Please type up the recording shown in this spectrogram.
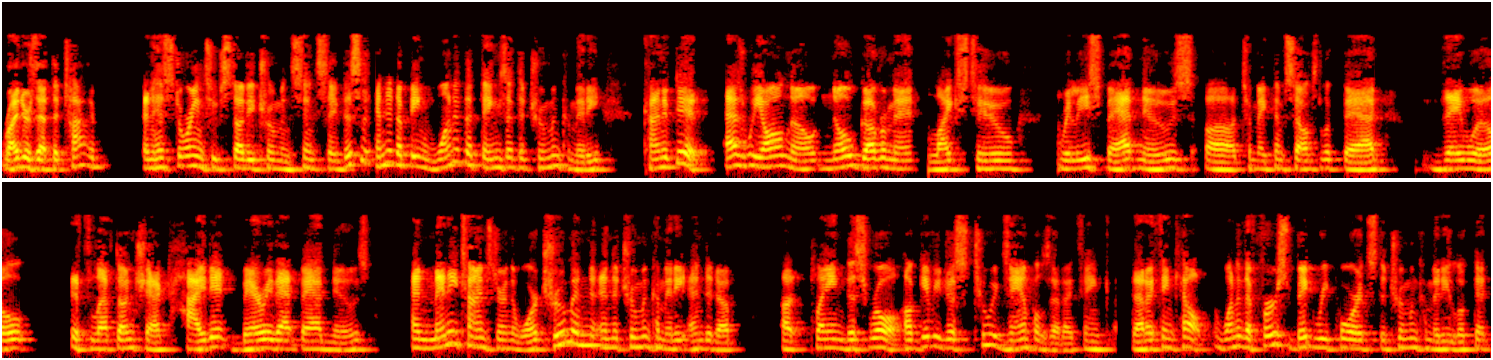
writers at the time and historians who've studied Truman since say this ended up being one of the things that the Truman Committee kind of did. As we all know, no government likes to release bad news uh, to make themselves look bad. They will, if left unchecked, hide it, bury that bad news. And many times during the war, Truman and the Truman Committee ended up uh, playing this role. I'll give you just two examples that I think that I think help. One of the first big reports, the Truman Committee looked at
